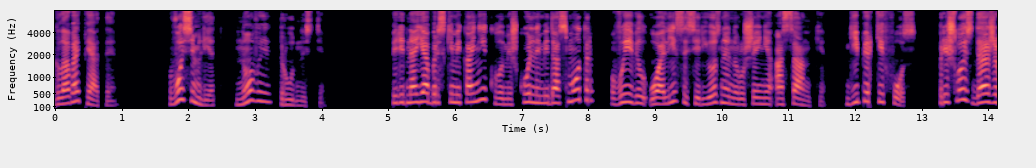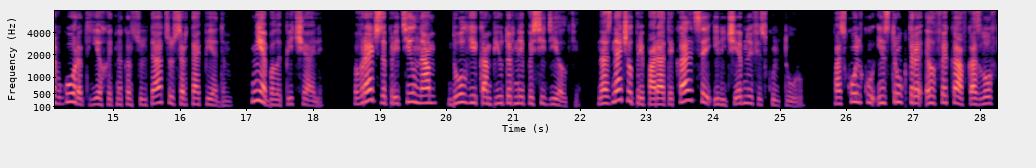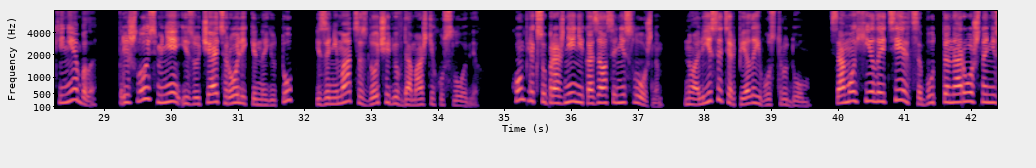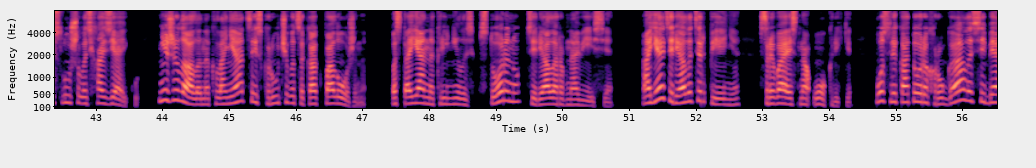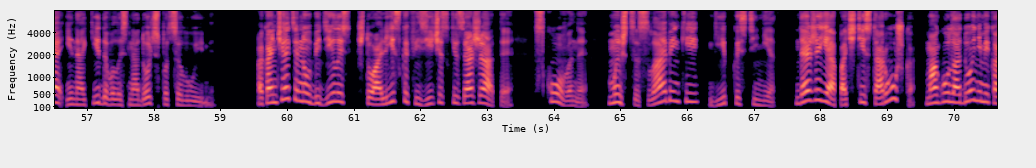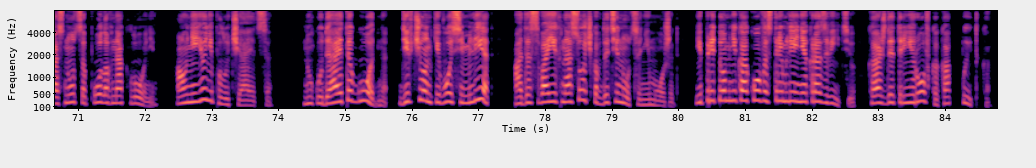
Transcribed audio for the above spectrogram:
Глава пятая. Восемь лет. Новые трудности. Перед ноябрьскими каникулами школьный медосмотр выявил у Алисы серьезное нарушение осанки – гиперкифоз. Пришлось даже в город ехать на консультацию с ортопедом. Не было печали. Врач запретил нам долгие компьютерные посиделки, назначил препараты кальция и лечебную физкультуру. Поскольку инструктора ЛФК в Козловке не было, Пришлось мне изучать ролики на YouTube и заниматься с дочерью в домашних условиях. Комплекс упражнений казался несложным, но Алиса терпела его с трудом. Само хилое тельце будто нарочно не слушалось хозяйку, не желала наклоняться и скручиваться как положено, постоянно кренилась в сторону, теряла равновесие. А я теряла терпение, срываясь на окрики, после которых ругала себя и накидывалась на дочь с поцелуями. Окончательно убедилась, что Алиска физически зажатая, скованная, мышцы слабенькие, гибкости нет. Даже я, почти старушка, могу ладонями коснуться пола в наклоне, а у нее не получается. Ну куда это годно? Девчонке восемь лет, а до своих носочков дотянуться не может. И притом никакого стремления к развитию. Каждая тренировка как пытка.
